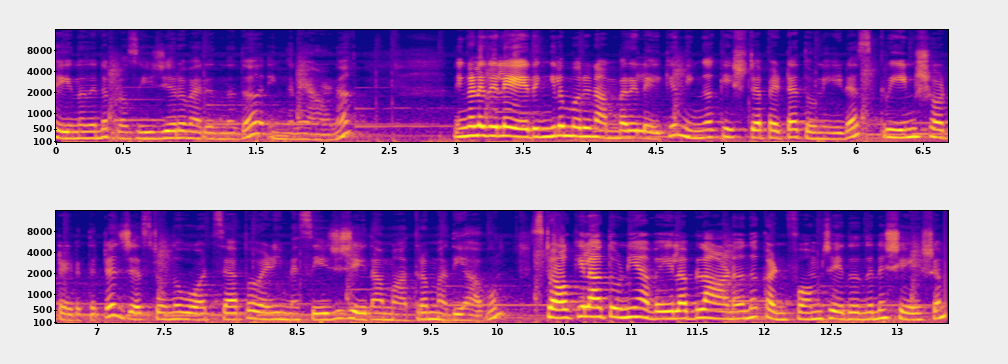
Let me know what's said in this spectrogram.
ചെയ്യുന്നതിന്റെ പ്രൊസീജിയർ വരുന്നത് ഇങ്ങനെയാണ്. നിങ്ങളിതിൽ ഏതെങ്കിലും ഒരു നമ്പറിലേക്ക് നിങ്ങൾക്ക് ഇഷ്ടപ്പെട്ട തുണിയുടെ സ്ക്രീൻഷോട്ട് എടുത്തിട്ട് ജസ്റ്റ് ഒന്ന് വാട്സാപ്പ് വഴി മെസ്സേജ് ചെയ്താൽ മാത്രം മതിയാവും. സ്റ്റോക്കിൽ ആ തുണി അവൈലബിൾ ആണെന്ന് കൺഫേം ചെയ്തതിന് ശേഷം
